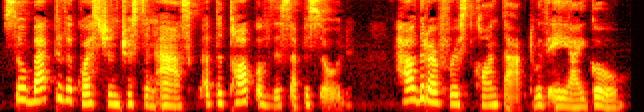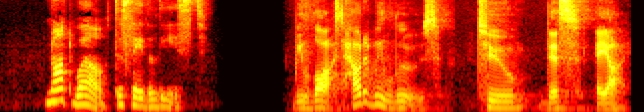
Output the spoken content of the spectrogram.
So, back to the question Tristan asked at the top of this episode How did our first contact with AI go? Not well, to say the least. We lost. How did we lose to this AI?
